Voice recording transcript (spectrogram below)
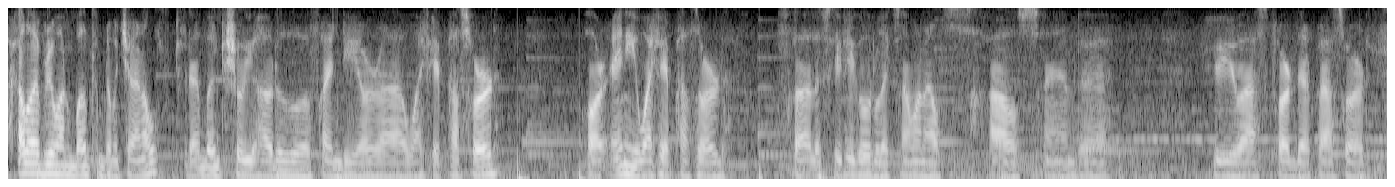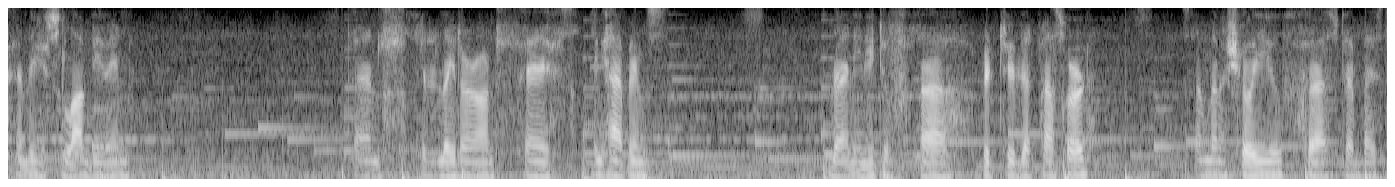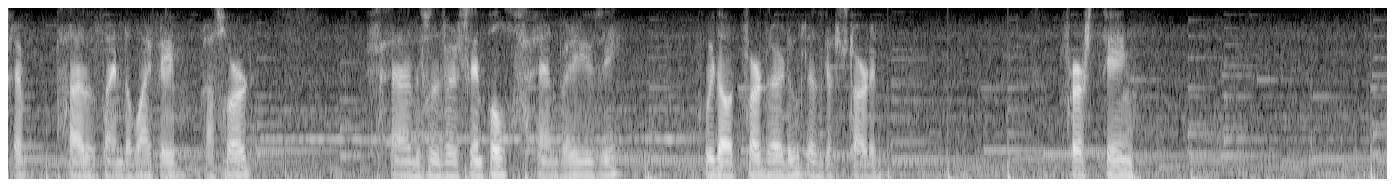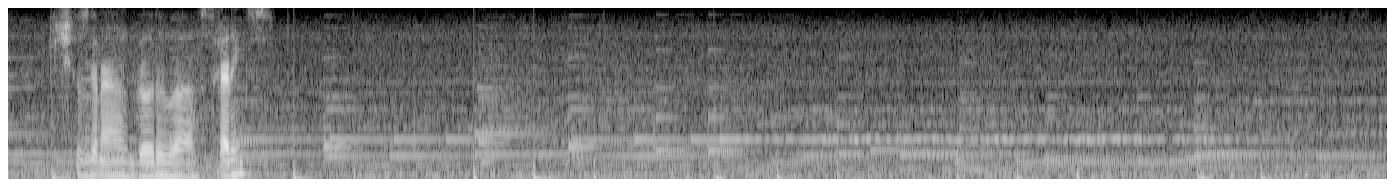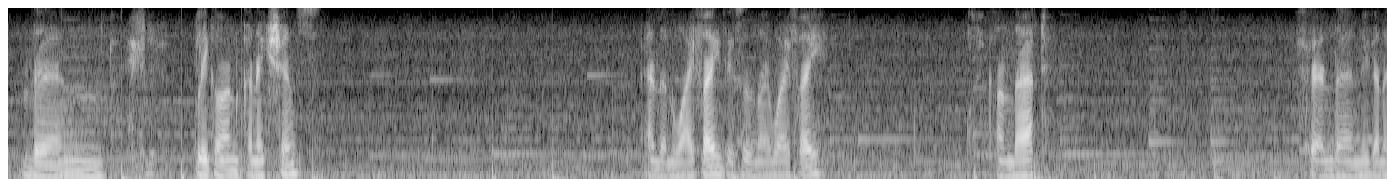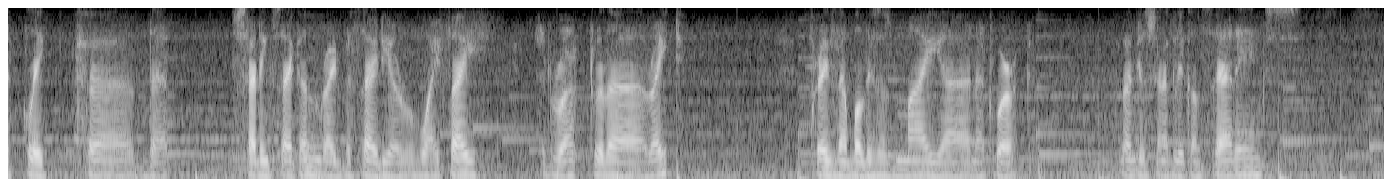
Hello everyone, welcome to my channel. Today I'm going to show you how to uh, find your uh, Wi-Fi password or any Wi-Fi password. So let's say if you go to like someone else's house and uh, you ask for their password and they just logged you in and later on if something happens then you need to uh, retrieve that password I'm gonna show you uh, step by step how to find the Wi-Fi password. And this is very simple and very easy. Without further ado let's get started. First thing just gonna go to uh, settings then click on connections. And then Wi-Fi this is my Wi-Fi. Click on that. And then you're gonna click uh, that settings icon right beside your Wi-Fi network to the right. For example this is my uh, network. I'm just gonna click on settings.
